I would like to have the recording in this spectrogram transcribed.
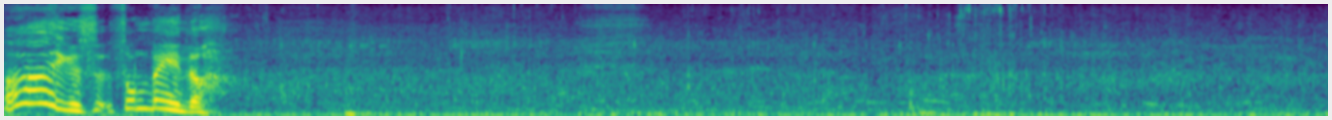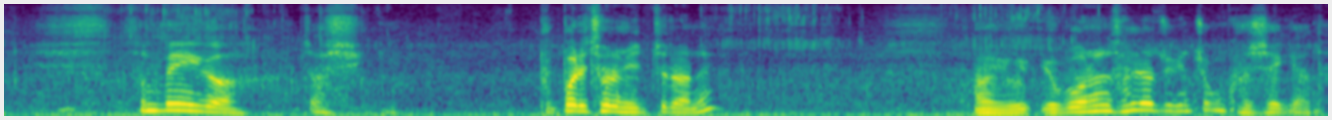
아 이거 쏨- 쏨뱅이다. 쏨뱅이가 자식 북발이처럼 입질하네? 아 요, 요거는 살려주긴 좀 거시기하다.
